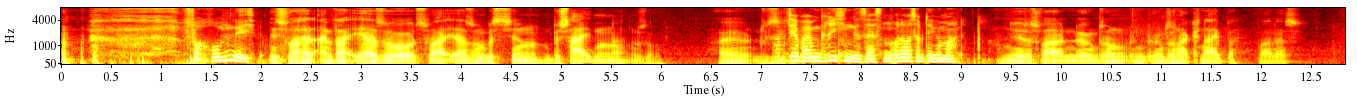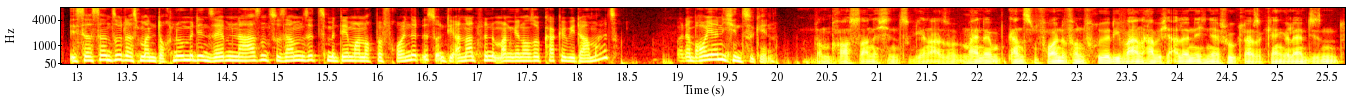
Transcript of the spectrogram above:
Warum nicht? Es war halt einfach eher so, es war eher so ein bisschen bescheiden. Ne? So, habt ihr beim Griechen gesessen oder was habt ihr gemacht? Nee, das war in, irgendein, in irgendeiner Kneipe, war das. Ist das dann so, dass man doch nur mit denselben Nasen zusammensitzt, mit denen man noch befreundet ist und die anderen findet man genauso kacke wie damals? Weil dann brauche ich ja nicht hinzugehen. Dann brauchst du auch nicht hinzugehen. Also meine ganzen Freunde von früher, die waren, habe ich alle nicht in der Schulklasse kennengelernt. Die sind,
